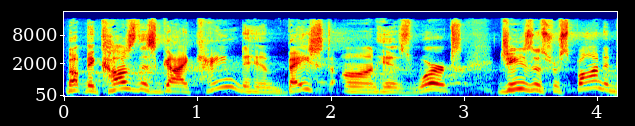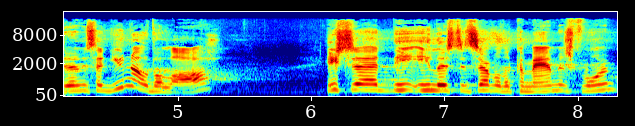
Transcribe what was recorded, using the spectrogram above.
But because this guy came to him based on his works, Jesus responded to him and said, You know the law. He said, he, listed several of the commandments for him.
